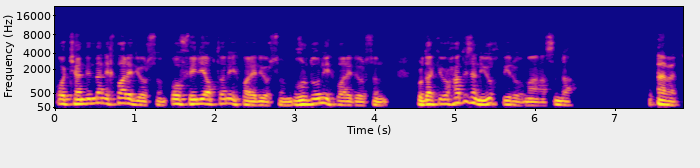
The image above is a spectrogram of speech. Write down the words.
o kendinden ihbar ediyorsun. O fiili yaptığını ihbar ediyorsun. Vurduğunu ihbar ediyorsun. Buradaki yuhaddis yani yuhbiru manasında. Evet.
